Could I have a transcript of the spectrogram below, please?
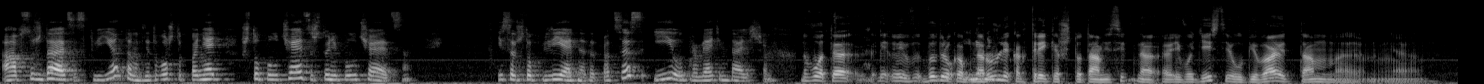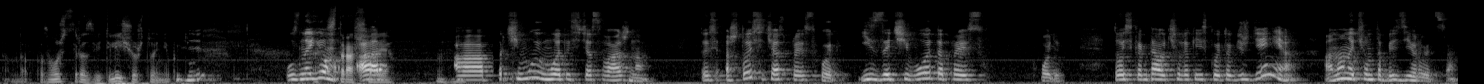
а обсуждается с клиентом для того, чтобы понять, что получается, что не получается и чтобы влиять на этот процесс и управлять им дальше. Ну вот, э, э, вы вдруг обнаружили как трекер, что там действительно э, его действия убивают там, там возможности развития или еще что-нибудь. Угу. Узнаем, а, угу. а почему ему это сейчас важно? То есть, а что сейчас происходит? Из-за чего это происходит? То есть, когда у человека есть какое-то убеждение, оно на чем-то базируется.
